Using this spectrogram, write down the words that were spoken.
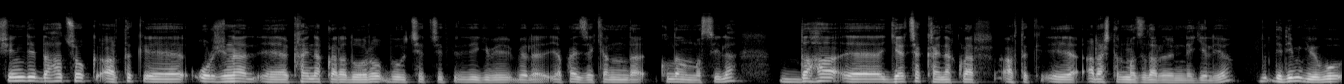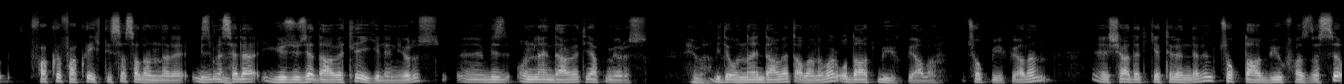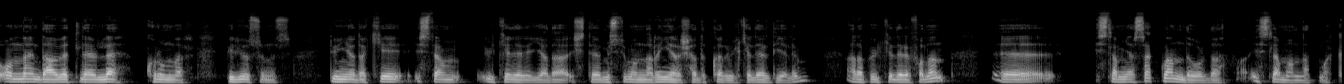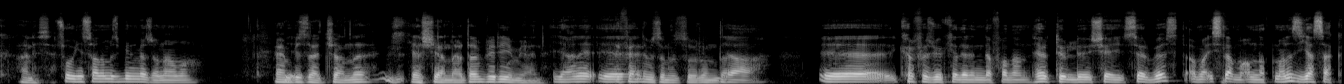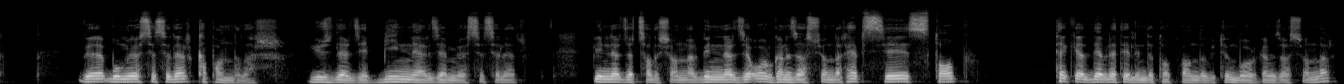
Şimdi daha çok artık e, orijinal e, kaynaklara doğru bu ChatGPT gibi böyle yapay zekanın da kullanılmasıyla daha e, gerçek kaynaklar artık e, araştırmacıların önüne geliyor. Bu, dediğim gibi bu farklı farklı ihtisas alanları. Biz mesela yüz yüze davetle ilgileniyoruz. E, biz online davet yapmıyoruz. Eyvallah. Bir de online davet alanı var. O daha büyük bir alan. Çok büyük bir alan. E, şehadet getirenlerin çok daha büyük fazlası online davetlerle kurumlar. Biliyorsunuz dünyadaki İslam ülkeleri ya da işte Müslümanların yaşadıkları ülkeler diyelim. Arap ülkeleri falan e, İslam yasaklandı orada. İslam anlatmak. Maalesef. Çoğu insanımız bilmez onu ama. Ben bizzat canlı yaşayanlardan biriyim yani. Yani e, Efendimizin huzurunda. Ya e, Körfez ülkelerinde falan her türlü şey serbest ama İslam'ı anlatmanız yasak. Ve bu müesseseler kapandılar. Yüzlerce, binlerce müesseseler, binlerce çalışanlar, binlerce organizasyonlar hepsi stop. Tek el devlet elinde toplandı bütün bu organizasyonlar.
